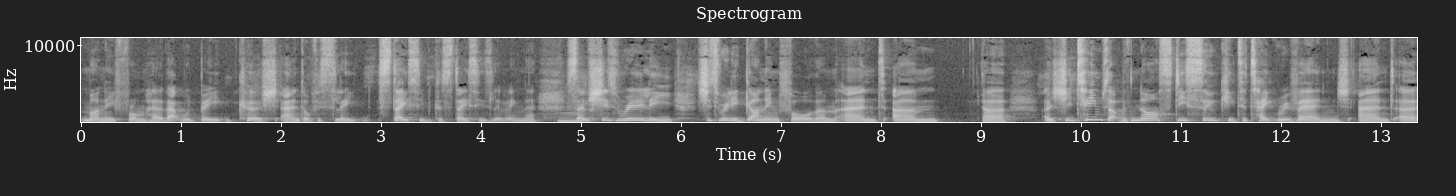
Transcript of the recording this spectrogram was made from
money from her. That would be Kush and obviously Stacey because Stacey's living there. Mm. So she's really she's really gunning for them and. Um, uh, uh, she teams up with Nasty Suki to take revenge, and uh,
